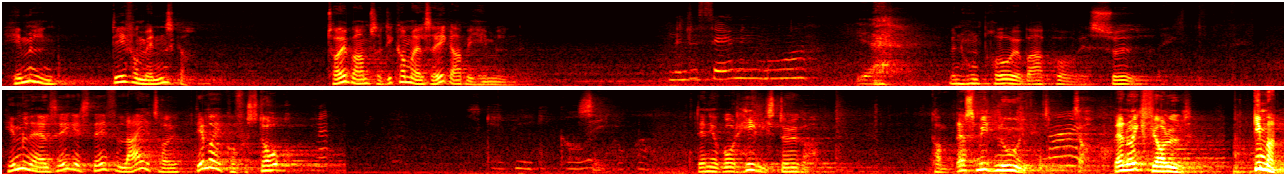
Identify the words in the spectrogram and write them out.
Himlen, det er for mennesker. Tøjbamser, de kommer altså ikke op i himlen. Men det sagde min mor. Ja, men hun prøver jo bare på at være sød. Himlen er altså ikke et sted for legetøj. Det må I kunne forstå. Skal vi ikke gå? Se. Den er jo gået helt i stykker. Kom, lad os smide den ud. Så, vær nu ikke fjollet. Giv mig den.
